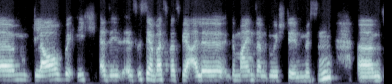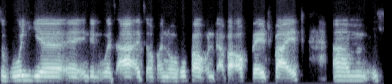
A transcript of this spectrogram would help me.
ähm, glaube ich, also es ist ja was, was wir alle gemeinsam durchstehen müssen, ähm, sowohl hier äh, in den USA als auch in Europa und aber auch weltweit. Ähm, ich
